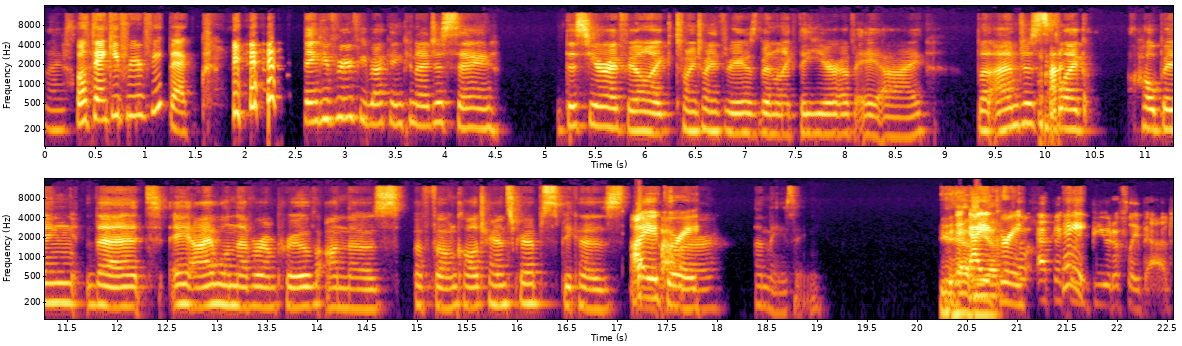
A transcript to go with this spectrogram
Nice. Well, thank you for your feedback. thank you for your feedback. And can I just say, this year I feel like 2023 has been like the year of AI, but I'm just mm-hmm. like hoping that AI will never improve on those uh, phone call transcripts because I agree. Amazing. You had I agree. So epically, hey. beautifully bad.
